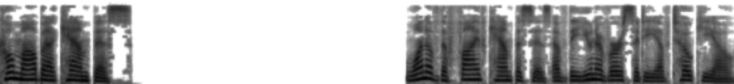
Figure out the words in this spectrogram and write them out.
Komaba campus One of the five campuses of the University of Tokyo,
